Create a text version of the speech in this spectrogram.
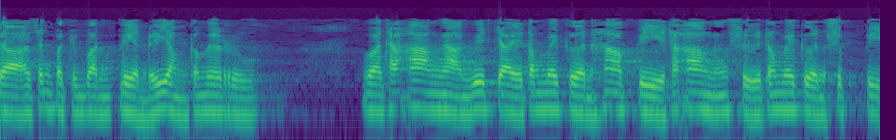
กา ซึ่งปัจจุบันเปลี่ยนหรือยังก็ไม่รู้ ว่าถ้าอ้างงานวิจัยต้องไม่เกินห้าปี ถ้าอ้างหนังสือต้องไม่เกินสิบปี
